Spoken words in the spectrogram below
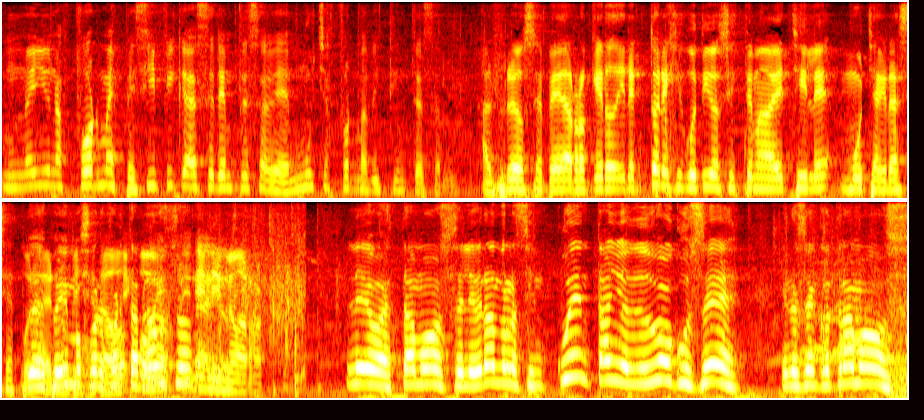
no hay una forma específica de ser empresa B, hay muchas formas distintas de hacerlo. Alfredo Cepeda, rockero, director ejecutivo del Sistema de Chile, muchas gracias por Lo habernos despedimos con un fuerte aplauso. Leo, estamos celebrando los 50 años de Duo QC y nos encontramos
